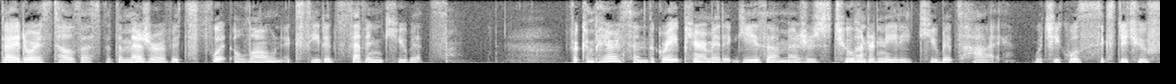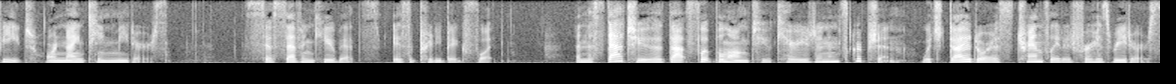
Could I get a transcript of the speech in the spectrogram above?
Diodorus tells us that the measure of its foot alone exceeded seven cubits. For comparison, the Great Pyramid at Giza measures 280 cubits high, which equals 62 feet or 19 meters so seven cubits is a pretty big foot. And the statue that that foot belonged to carried an inscription, which Diodorus translated for his readers.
